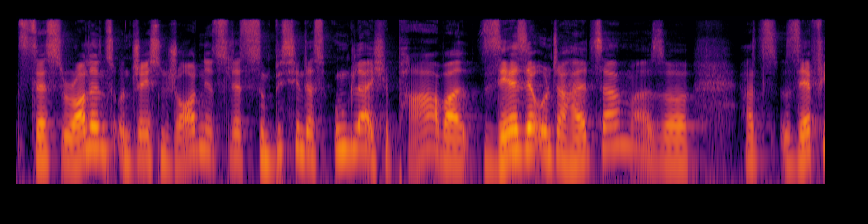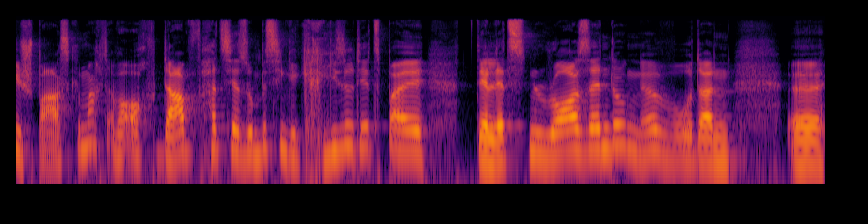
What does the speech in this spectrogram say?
Seth Rollins und Jason Jordan jetzt zuletzt so ein bisschen das ungleiche Paar, aber sehr, sehr unterhaltsam. Also hat sehr viel Spaß gemacht. Aber auch da hat es ja so ein bisschen gekriselt jetzt bei der letzten Raw-Sendung, ne, wo dann äh,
